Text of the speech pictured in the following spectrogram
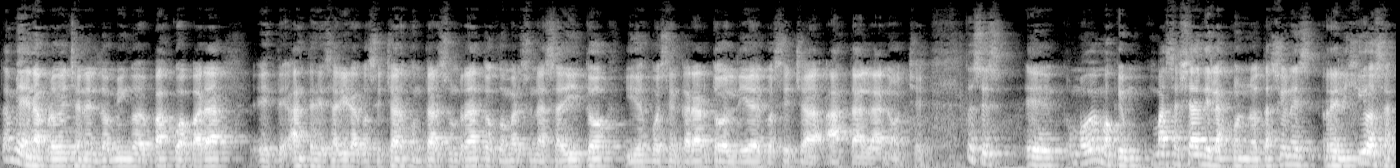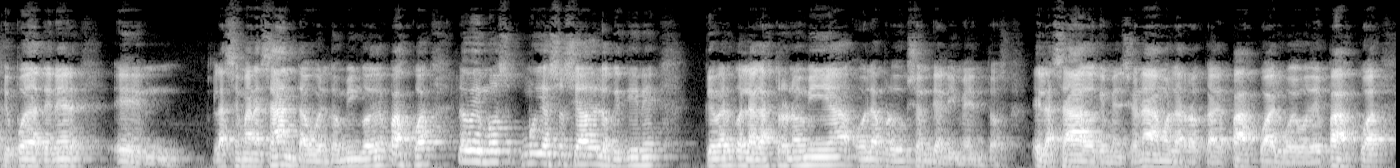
también aprovechan el domingo de Pascua para, este, antes de salir a cosechar, juntarse un rato, comerse un asadito y después encarar todo el día de cosecha hasta la noche. Entonces, eh, como vemos que más allá de las connotaciones religiosas que pueda tener eh, la Semana Santa o el Domingo de Pascua, lo vemos muy asociado a lo que tiene que ver con la gastronomía o la producción de alimentos. El asado que mencionamos, la rosca de Pascua, el huevo de Pascua,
